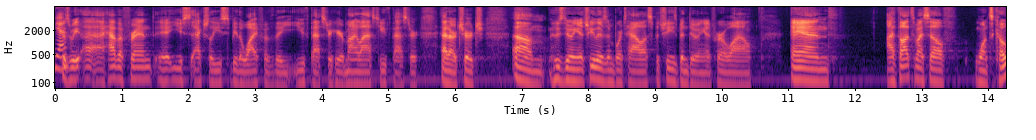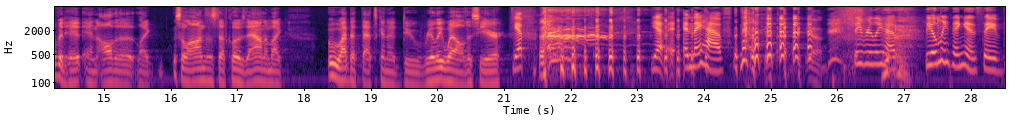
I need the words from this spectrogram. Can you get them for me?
Yeah. Because we, I I have a friend. It used actually used to be the wife of the youth pastor here, my last youth pastor at our church, um, who's doing it. She lives in Portales, but she's been doing it for a while. And I thought to myself, once COVID hit and all the like salons and stuff closed down, I'm like, ooh, I bet that's gonna do really well this year. Yep. yeah, and they have. yeah. They really have. The only thing is they've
